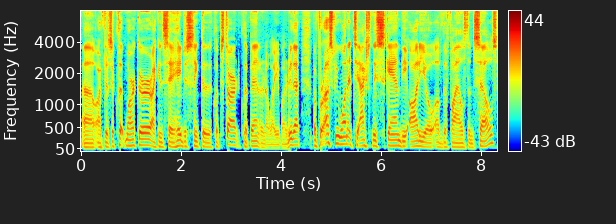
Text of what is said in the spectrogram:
Uh, or if there's a clip marker, I can say, hey, just sync to the clip start, clip end. I don't know why you want to do that. But for us, we want it to actually scan the audio of the files themselves.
